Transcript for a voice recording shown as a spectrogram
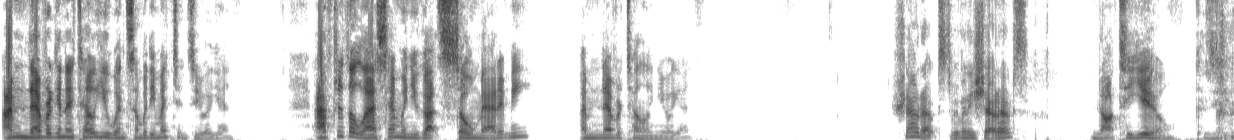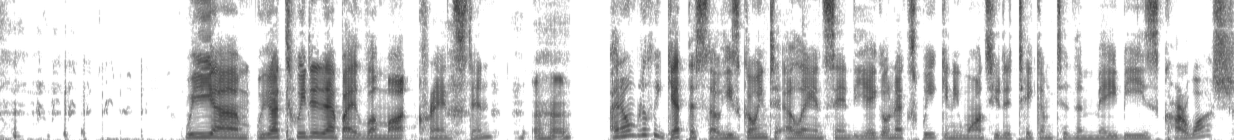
I'm never going to tell you when somebody mentions you again. After the last time when you got so mad at me, I'm never telling you again. Shout outs. Do we have any shout outs? Not to you, because you... we um we got tweeted at by Lamont Cranston. Uh huh. I don't really get this though. He's going to LA and San Diego next week, and he wants you to take him to the Maybes car wash.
